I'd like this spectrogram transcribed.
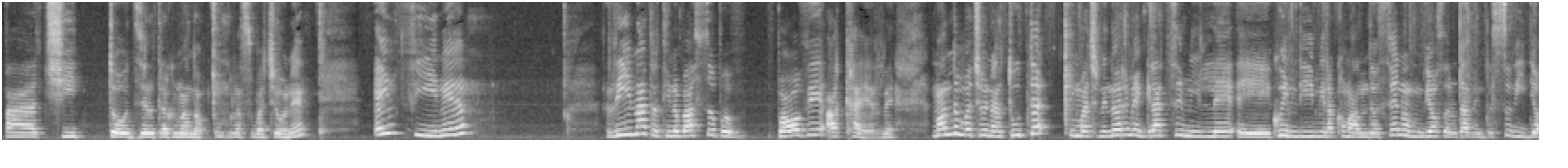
Pacito 03 cui mando un grosso bacione. E infine Rina trattino basso Pove HR mando un bacione a tutte un bacione enorme, grazie mille. E quindi mi raccomando se non vi ho salutato in questo video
